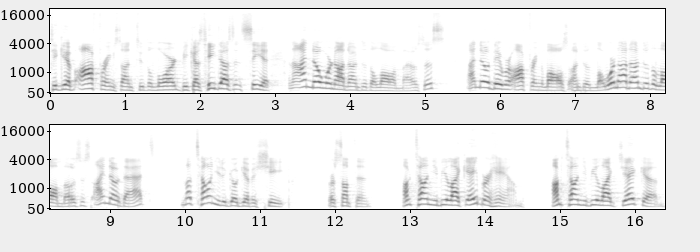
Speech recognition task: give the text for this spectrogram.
to give offerings unto the Lord because he doesn't see it. And I know we're not under the law of Moses. I know they were offering laws under the law. We're not under the law of Moses. I know that. I'm not telling you to go give a sheep or something. I'm telling you be like Abraham. I'm telling you be like Jacob.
